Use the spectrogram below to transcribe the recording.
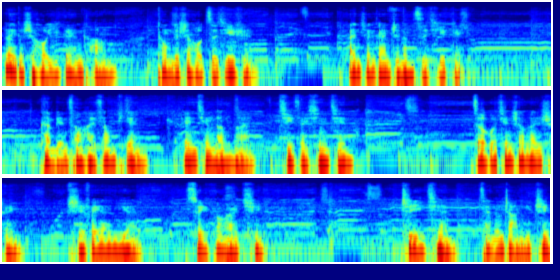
累的时候一个人扛。痛的时候自己忍，安全感只能自己给。看遍沧海桑田，人情冷暖记在心间。走过千山万水，是非恩怨随风而去。吃一堑才能长一智，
